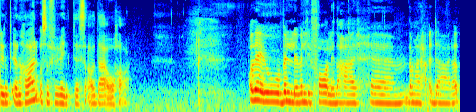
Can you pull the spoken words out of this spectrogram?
rundt en har, og som forventes av deg å ha. Og det er jo veldig, veldig farlig, det her. eh, de her det, her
